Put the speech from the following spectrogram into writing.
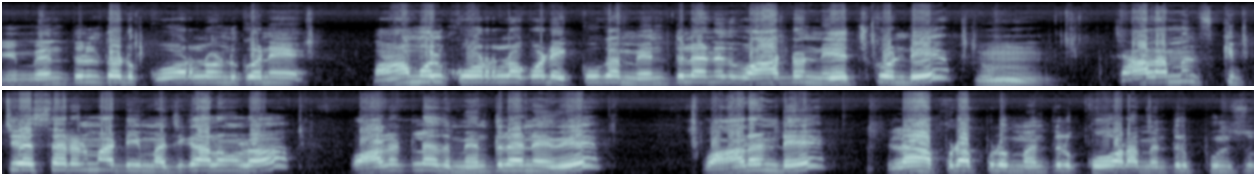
ఈ మెంతులతో కూరలు వండుకొని మామూలు కూరలో కూడా ఎక్కువగా మెంతులు అనేది వాడడం నేర్చుకోండి. చాలా మంది స్కిప్ చేస్తారనమాట ఈ మధ్యకాలంలో. వాడట్లేదు మెంతులు అనేవి. వాడండి. ఇలా అప్పుడప్పుడు మెంతులు కూర మెంతులు పులుసు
